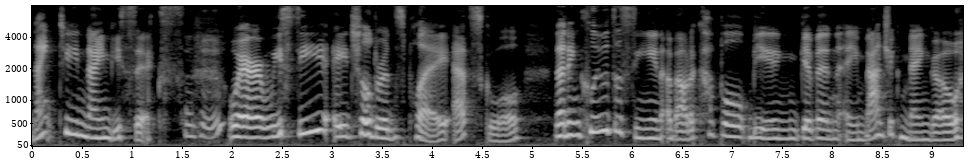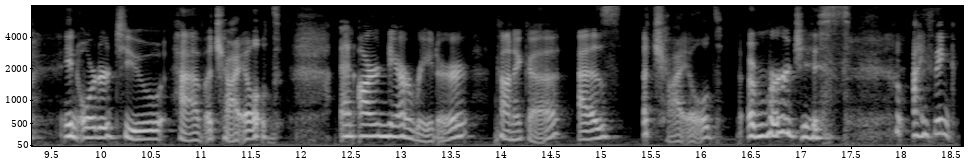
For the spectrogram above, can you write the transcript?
1996, mm-hmm. where we see a children's play at school that includes a scene about a couple being given a magic mango in order to have a child. And our narrator, Kanika, as a child, emerges, I think,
